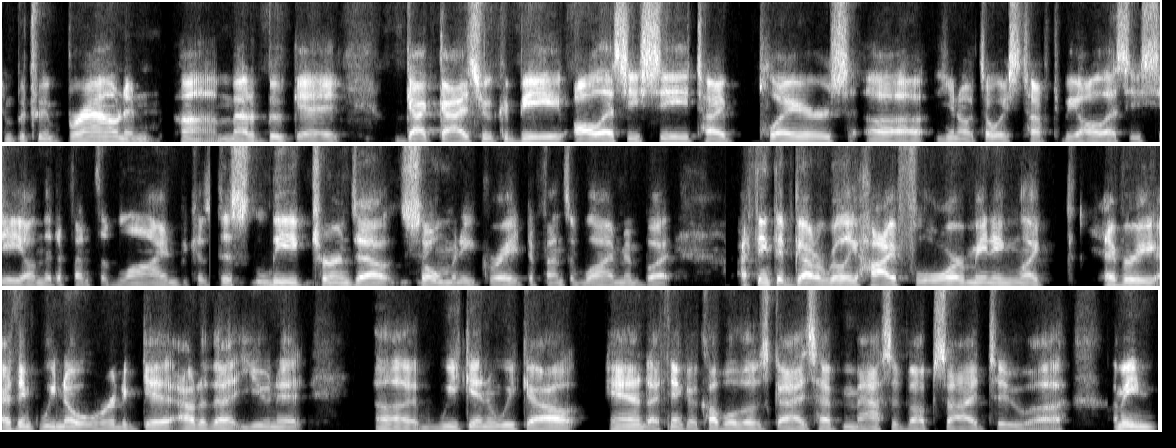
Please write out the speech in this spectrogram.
in between Brown and uh, Madubuike, got guys who could be all SEC type players. Uh, you know, it's always tough to be all SEC on the defensive line because this league turns out so many great defensive linemen. But I think they've got a really high floor, meaning like every, I think we know what we're going to get out of that unit uh, week in and week out. And I think a couple of those guys have massive upside to, uh, I mean,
